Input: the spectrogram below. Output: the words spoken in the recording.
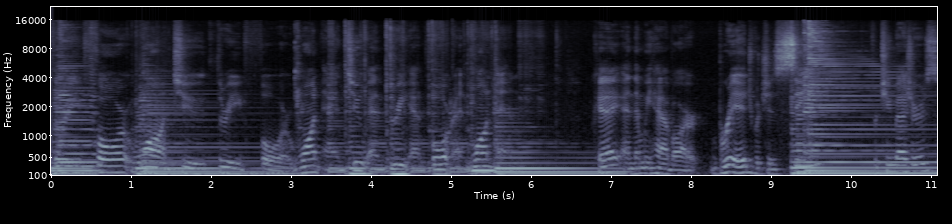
three, four, one, two, three, four, one, and two, and three, and four, and one, and. Okay, and then we have our bridge, which is C for two measures,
